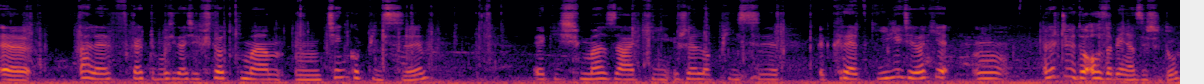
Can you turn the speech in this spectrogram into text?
E, ale w każdym bądź razie w środku mam mm, cienkopisy, jakieś mazaki, żelopisy, e, kredki. Wiecie, takie mm, rzeczy do ozdabiania zeszytów.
